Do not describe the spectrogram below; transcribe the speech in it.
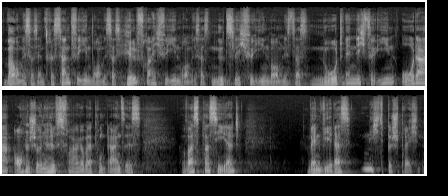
Warum ist das interessant für ihn? Warum ist das hilfreich für ihn? Warum ist das nützlich für ihn? Warum ist das notwendig für ihn? Oder auch eine schöne Hilfsfrage bei Punkt 1 ist, was passiert, wenn wir das nicht besprechen?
